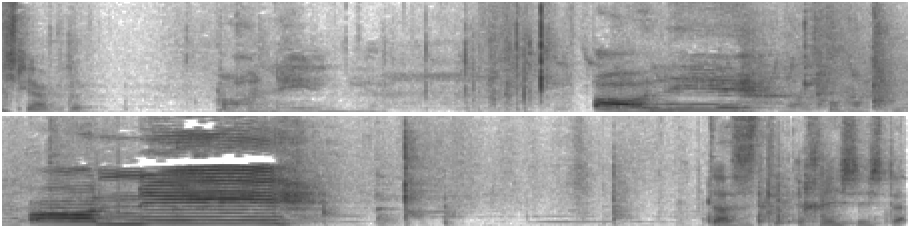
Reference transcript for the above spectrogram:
Ich glaube, da Oh nee, hier. Oh nee. Oh nee. Das ist richtig da.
